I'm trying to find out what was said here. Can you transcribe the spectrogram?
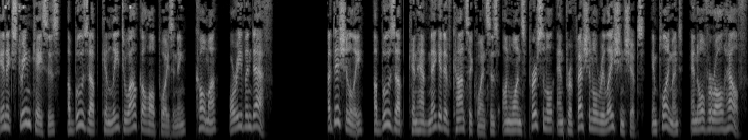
In extreme cases, a booze up can lead to alcohol poisoning, coma, or even death. Additionally, a booze up can have negative consequences on one's personal and professional relationships, employment, and overall health.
